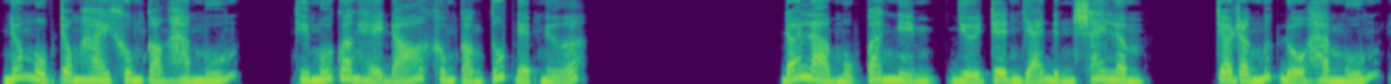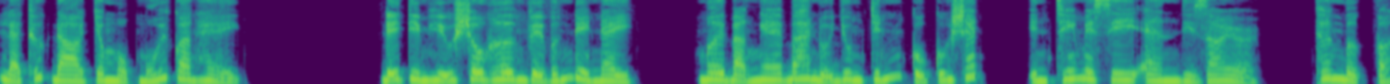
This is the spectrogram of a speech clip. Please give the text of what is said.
Nếu một trong hai không còn ham muốn, thì mối quan hệ đó không còn tốt đẹp nữa. Đó là một quan niệm dựa trên giả định sai lầm, cho rằng mức độ ham muốn là thước đo cho một mối quan hệ. Để tìm hiểu sâu hơn về vấn đề này, mời bạn nghe ba nội dung chính của cuốn sách intimacy and desire, thân mật và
